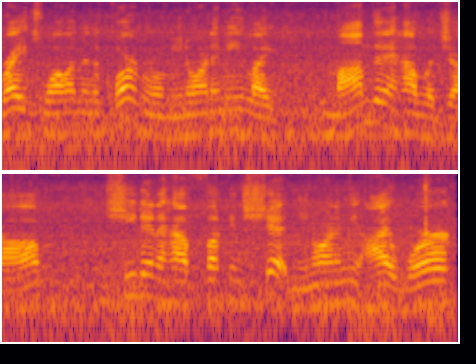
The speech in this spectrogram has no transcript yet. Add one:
rights while I'm in the courtroom. You know what I mean? Like, mom didn't have a job. She didn't have fucking shit. You know what I mean? I worked.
